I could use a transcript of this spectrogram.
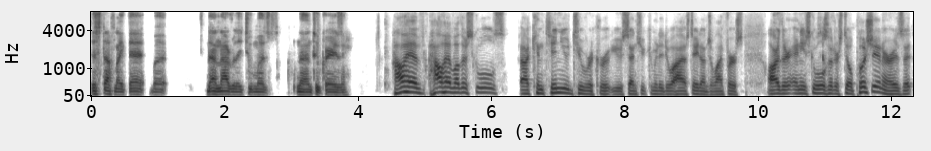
just stuff like that. But not not really too much. Nothing too crazy. How have how have other schools uh, continued to recruit you since you committed to Ohio State on July 1st? Are there any schools that are still pushing, or is it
